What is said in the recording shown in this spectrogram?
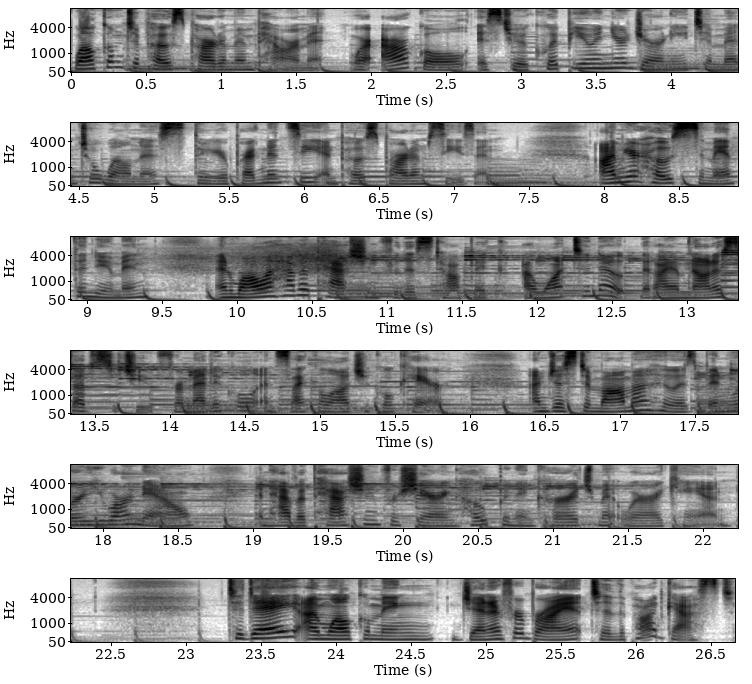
Welcome to Postpartum Empowerment, where our goal is to equip you in your journey to mental wellness through your pregnancy and postpartum season. I'm your host, Samantha Newman, and while I have a passion for this topic, I want to note that I am not a substitute for medical and psychological care. I'm just a mama who has been where you are now and have a passion for sharing hope and encouragement where I can. Today, I'm welcoming Jennifer Bryant to the podcast.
